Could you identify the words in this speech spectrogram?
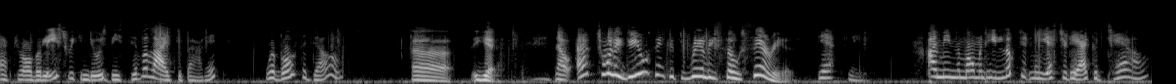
After all, the least we can do is be civilized about it. We're both adults. Uh, yes. Now, actually, do you think it's really so serious? Definitely. I mean, the moment he looked at me yesterday, I could tell.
